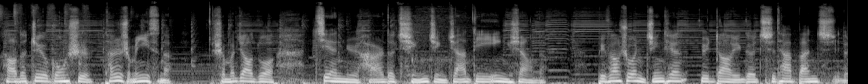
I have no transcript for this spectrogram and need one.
好的，这个公式它是什么意思呢？什么叫做见女孩的情景加第一印象呢？比方说，你今天遇到一个其他班级的，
